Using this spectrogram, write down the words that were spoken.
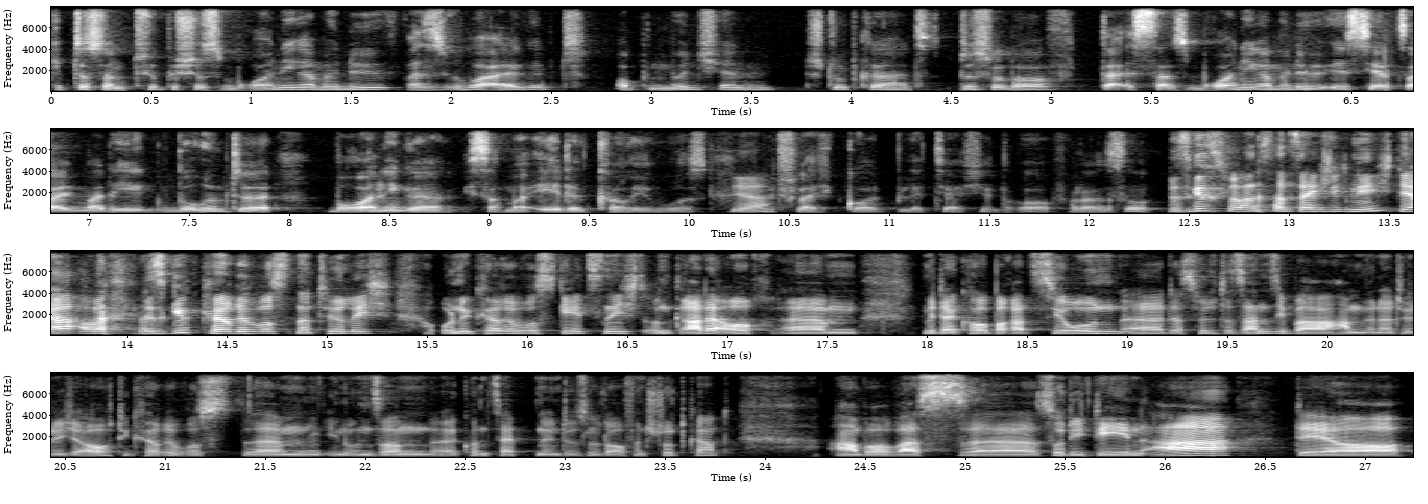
Gibt es so ein typisches Bräuninger Menü, was es überall gibt? Ob in München, Stuttgart, Düsseldorf, da ist das Bräuninger Menü, ist jetzt, sag ich mal, die berühmte Bräuninger, ich sag mal, Edel-Currywurst. Ja. Mit vielleicht Goldblättcherchen drauf oder so. Das gibt es bei uns tatsächlich nicht, ja, aber es gibt Currywurst natürlich. Ohne Currywurst geht es nicht. Und gerade auch ähm, mit der Kooperation äh, des Hülte Sansibar haben wir natürlich auch die Currywurst ähm, in unseren äh, Konzepten in Düsseldorf und Stuttgart. Aber was äh, so die DNA der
